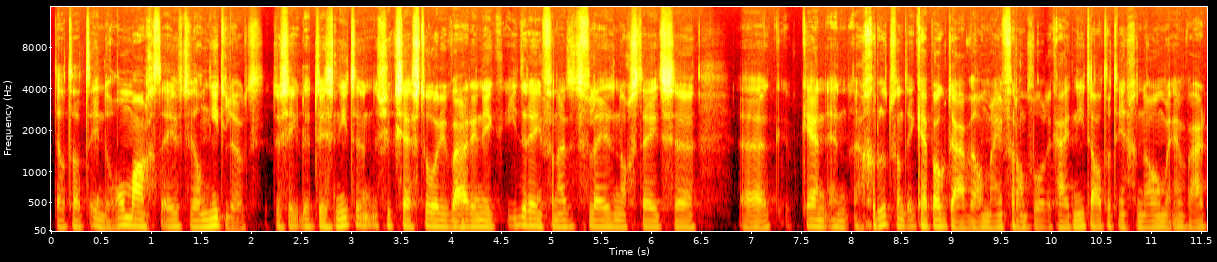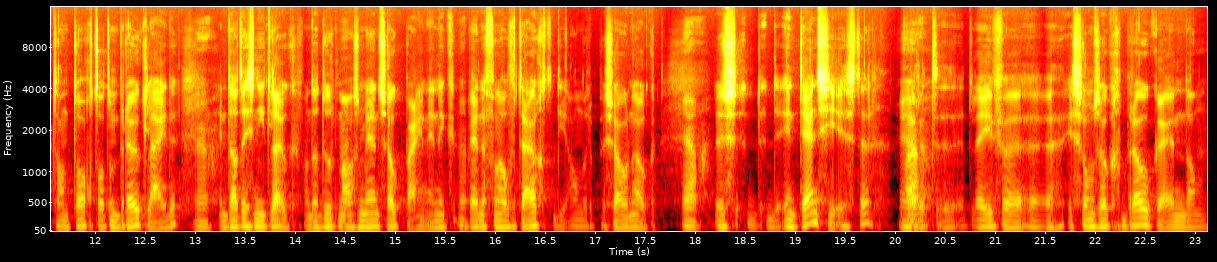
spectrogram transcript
dat dat in de onmacht eventueel niet lukt. Dus ik, het is niet een successtory waarin ik iedereen vanuit het verleden nog steeds uh, uh, ken en groet. Want ik heb ook daar wel mijn verantwoordelijkheid niet altijd in genomen. En waar het dan toch tot een breuk leidde. Ja. En dat is niet leuk, want dat doet me als mens ook pijn. En ik Ja. ben ervan overtuigd, die andere persoon ook. Ja, Dus de, de intentie is er, maar het, het leven uh, is soms ook gebroken. En dan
